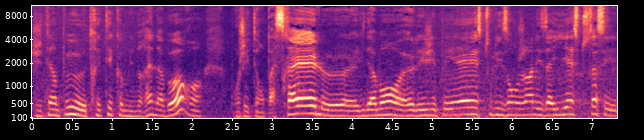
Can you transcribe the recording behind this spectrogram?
j'étais un peu traitée comme une reine à bord. J'étais en passerelle, euh, évidemment, euh, les GPS, tous les engins, les AIS, tout ça, c'est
